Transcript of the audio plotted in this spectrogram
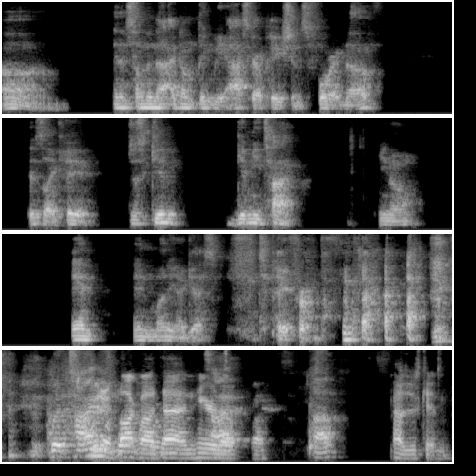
Um, and it's something that I don't think we ask our patients for enough is like, hey, just give give me time, you know. And and money, I guess, to pay for but time. We don't talk about that in here. Time, huh? I was just kidding.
